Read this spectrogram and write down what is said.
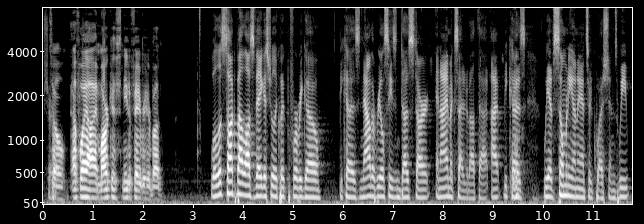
sure. So, FYI, Marcus, need a favor here, bud. well, let's talk about Las Vegas really quick before we go, because now the real season does start, and I am excited about that. I, because we have so many unanswered questions. We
